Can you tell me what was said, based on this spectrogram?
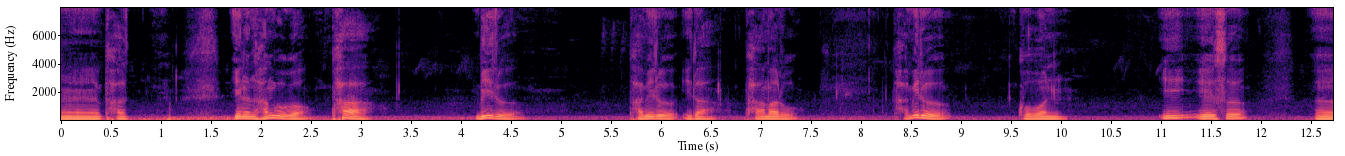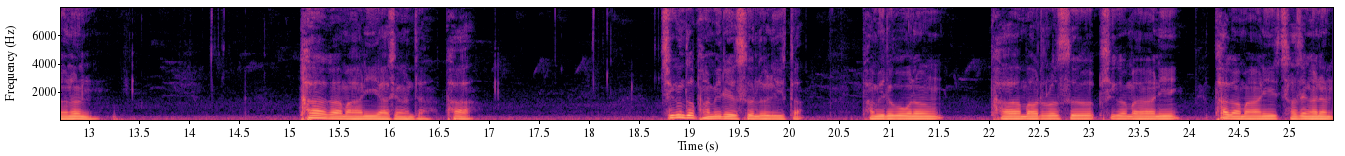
에, 파, 이는 한국어 파, 미르, 파미르이다. 파마루, 파미르 고원 이에서는 파가 많이 야생한다. 파. 지금도 파미르에서 널리 있다. 고원은 파마루로서 피가 많이 파가 많이 자생하는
